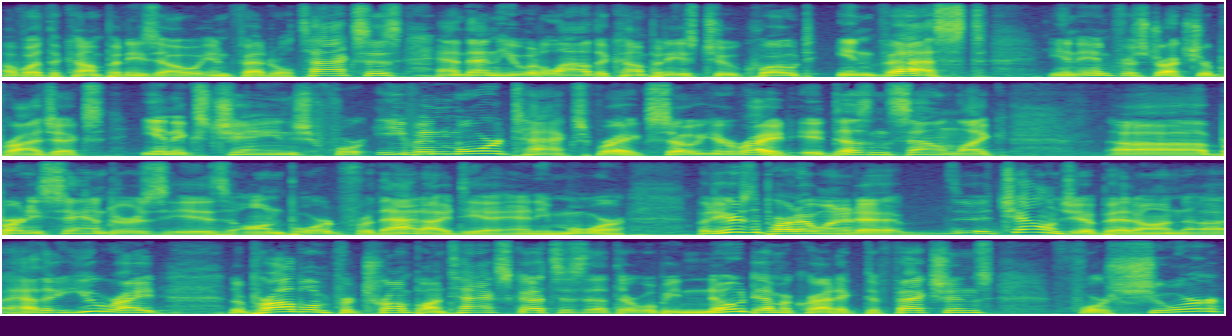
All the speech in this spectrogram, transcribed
of what the companies owe in federal taxes, and then he would allow the companies to, quote, invest in infrastructure projects in exchange for even more tax breaks. So you're right. It doesn't sound like uh, Bernie Sanders is on board for that idea anymore. But here's the part I wanted to uh, challenge you a bit on, uh, Heather. You write the problem for Trump on tax cuts is that there will be no Democratic defections for sure,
